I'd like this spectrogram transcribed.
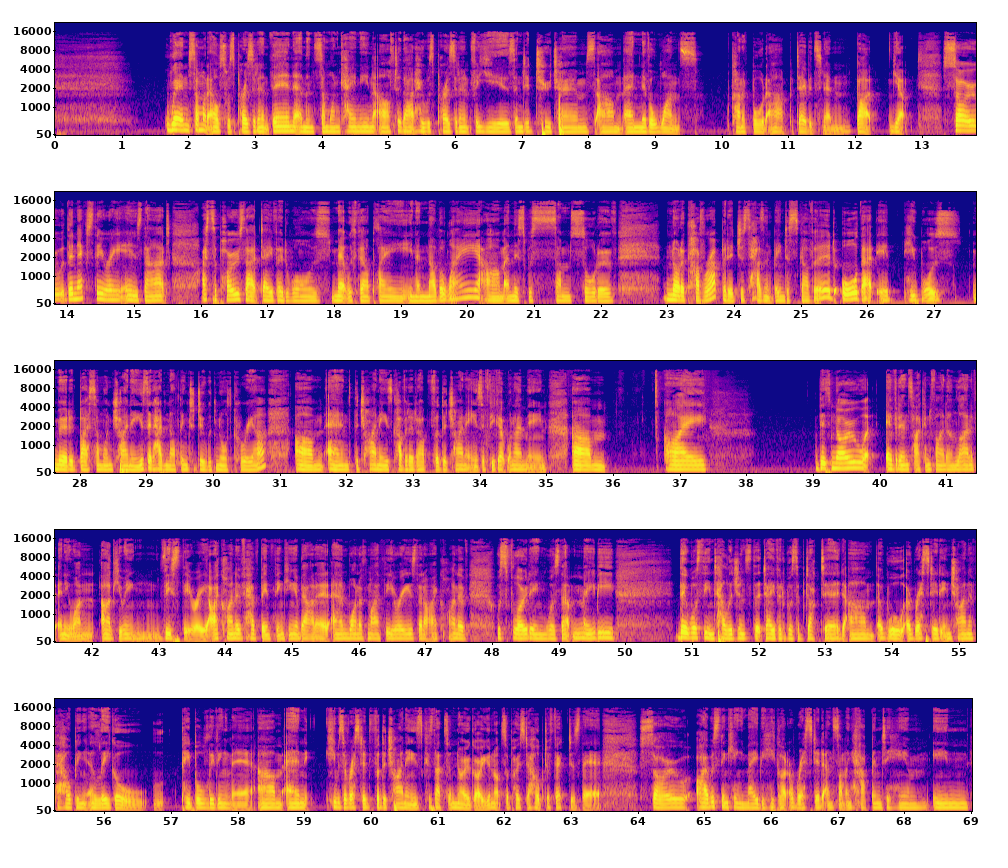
when someone else was president then, and then someone came in after that who was president for years and did two terms um, and never once kind of brought up David Sneddon. But yeah. So the next theory is that I suppose that David was met with foul play in another way, um, and this was some sort of not a cover up, but it just hasn't been discovered, or that it he was murdered by someone Chinese. It had nothing to do with North Korea, um, and the Chinese covered it up for the Chinese. If you get what I mean, um, I there's no evidence I can find online of anyone arguing this theory. I kind of have been thinking about it, and one of my theories that I kind of was floating was that maybe there was the intelligence that David was abducted, um, well, arrested in China for helping illegal people living there, um, and he was arrested for the Chinese because that's a no go. You're not supposed to help defectors there. So I was thinking maybe he got arrested and something happened to him in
